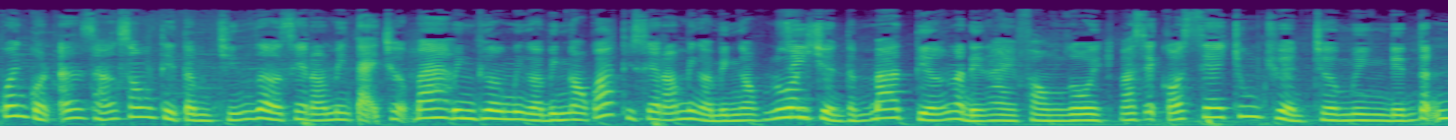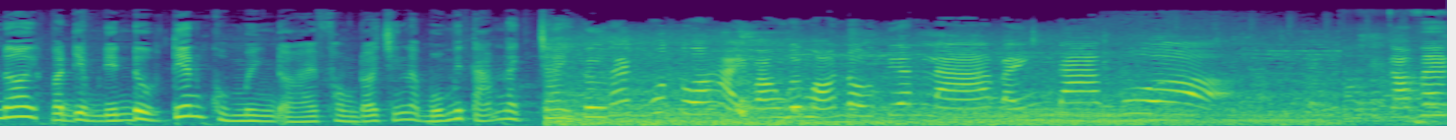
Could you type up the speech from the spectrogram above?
Quanh quẩn ăn sáng xong thì tầm 9 giờ xe đón mình tại chợ ba. Bình thường mình ở Bình Ngọc á thì xe đón mình ở Bình Ngọc luôn. Di chuyển tầm 3 tiếng là đến Hải Phòng rồi Và sẽ có xe trung chuyển chờ mình đến tận nơi. Và điểm đến đầu tiên của mình ở Hải Phòng đó chính là 48 Lạch Chay. Thử thách food tour Hải Phòng với món đầu tiên là bánh đa cua. Cà phê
